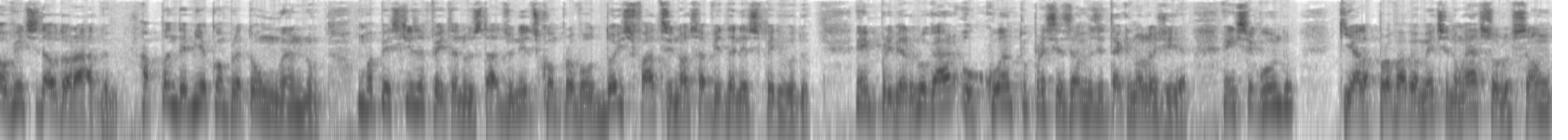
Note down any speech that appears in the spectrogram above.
ouvintes da Eldorado. A pandemia completou um ano. Uma pesquisa feita nos Estados Unidos comprovou dois fatos em nossa vida nesse período. Em primeiro lugar, o quanto precisamos de tecnologia. Em segundo, que ela provavelmente não é a solução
